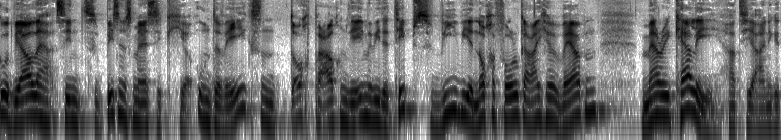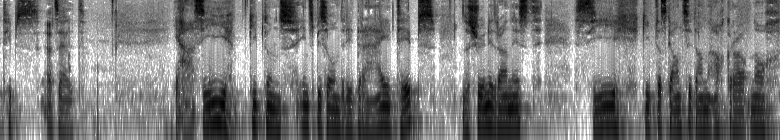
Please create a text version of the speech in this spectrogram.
Gut, wir alle sind businessmäßig hier unterwegs und doch brauchen wir immer wieder Tipps, wie wir noch erfolgreicher werden. Mary Kelly hat hier einige Tipps erzählt. Ja, sie gibt uns insbesondere drei Tipps. das Schöne daran ist, sie gibt das Ganze dann auch gerade noch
